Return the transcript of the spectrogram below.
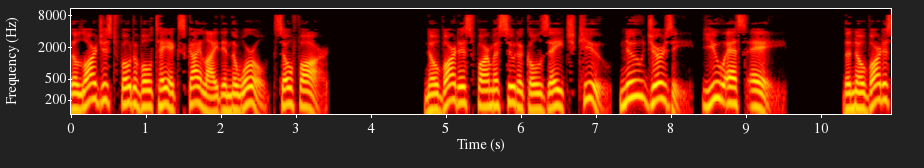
the largest photovoltaic skylight in the world so far. Novartis Pharmaceuticals HQ, New Jersey, USA. The Novartis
